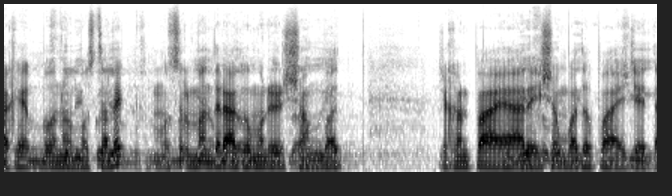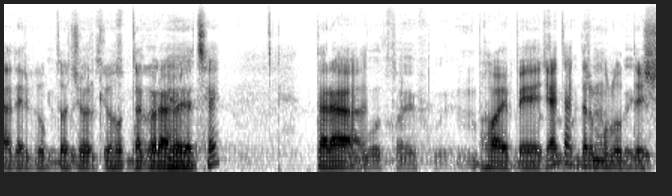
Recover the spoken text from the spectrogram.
রাখে বনু মুস্তালেক। মুসলমানদের আগমনের সংবাদ যখন পায় আর এই সংবাদও পায় যে তাদের গুপ্তচরকে হত্যা করা হয়েছে তারা ভয় পেয়ে যায়। তাদের মূল উদ্দেশ্য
